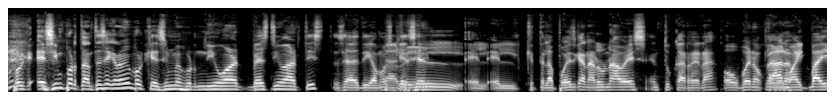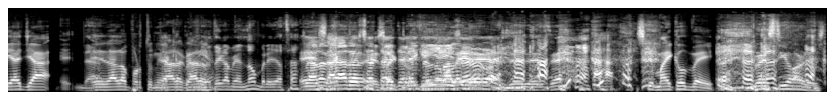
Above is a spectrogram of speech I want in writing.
Porque es importante ese Grammy porque es el mejor New Art, Best New Artist. O sea, digamos Claro. que es Sí. el, el, el que te la puedes ganar una vez en tu carrera. O bueno, como Claro. Mike Bahía ya eh, Ya. era la oportunidad Claro, que claro. Yo tenía. te cambié el nombre, ya está. Claro, claro, vale, sí, sí, sí. es que Michael Bay, Best New Artist.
